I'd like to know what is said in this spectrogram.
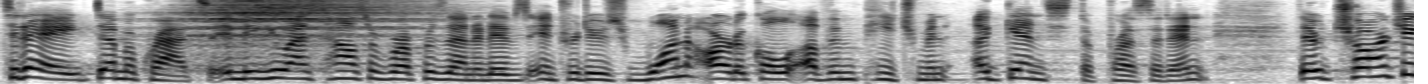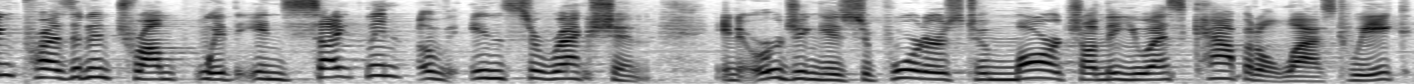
Today, Democrats in the U.S. House of Representatives introduced one article of impeachment against the president. They're charging President Trump with incitement of insurrection in urging his supporters to march on the U.S. Capitol last week.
